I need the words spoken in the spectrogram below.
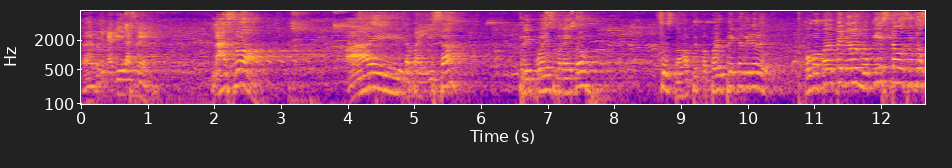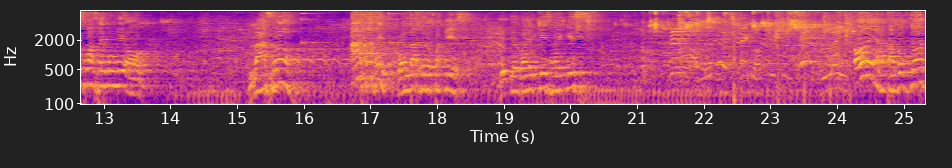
Pakita gilas rin. Last row. Ay, napay isa. Three points pa na ito. Sus, nakapit na perfect na gina rin. Kung ma-perfect na rin, mukis daw si Joshua sa imong liog. Last row. Ay! Wala na na pakis. Get your may kiss, may kiss. Oy, nakatabog doon.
